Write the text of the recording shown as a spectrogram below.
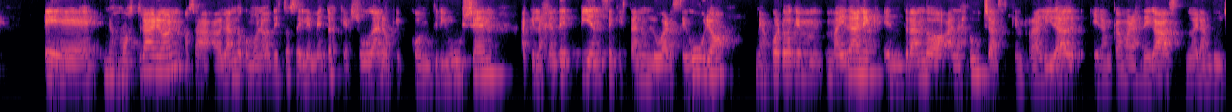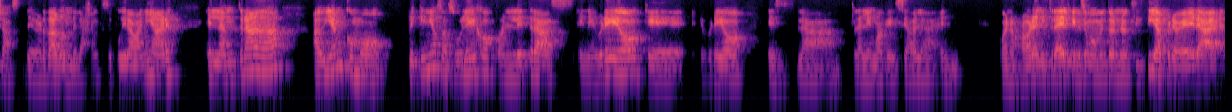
eh, nos mostraron, o sea, hablando como ¿no? de estos elementos que ayudan o que contribuyen a que la gente piense que está en un lugar seguro. Me acuerdo que en Maidanek, entrando a las duchas, que en realidad eran cámaras de gas, no eran duchas de verdad donde la gente se pudiera bañar, en la entrada habían como pequeños azulejos con letras en hebreo, que hebreo es la, lengua que se habla en, bueno, ahora en Israel, que en ese momento no existía, pero era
